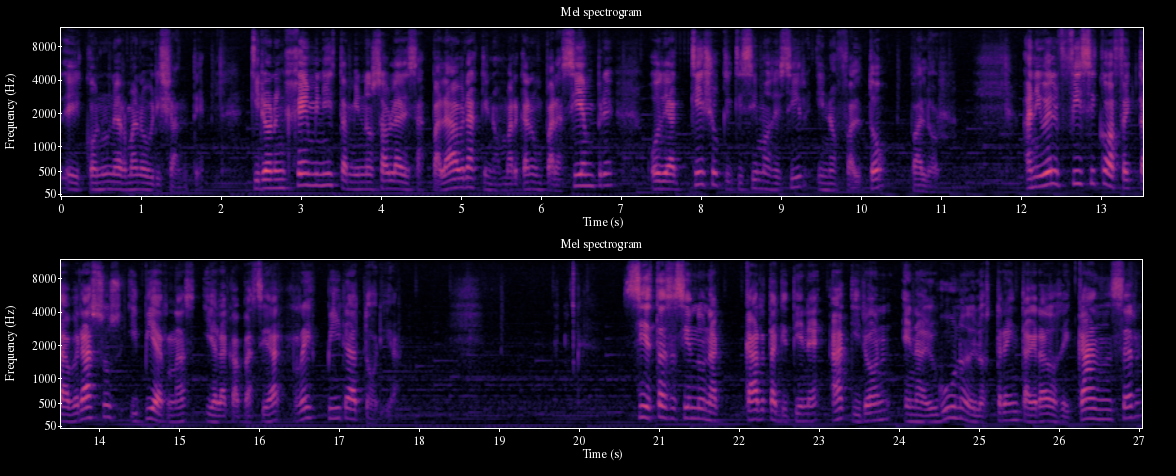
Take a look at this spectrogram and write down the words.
eh, con un hermano brillante. Quirón en Géminis también nos habla de esas palabras que nos marcaron para siempre o de aquello que quisimos decir y nos faltó valor. A nivel físico afecta a brazos y piernas y a la capacidad respiratoria. Si estás haciendo una carta que tiene a Quirón en alguno de los 30 grados de cáncer,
